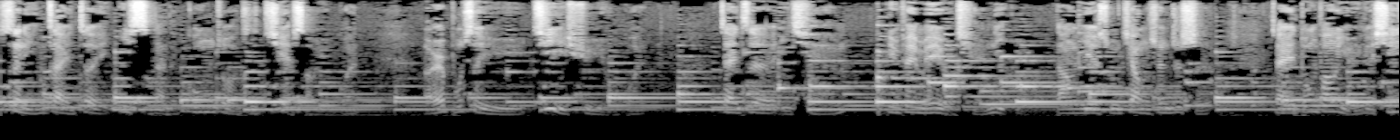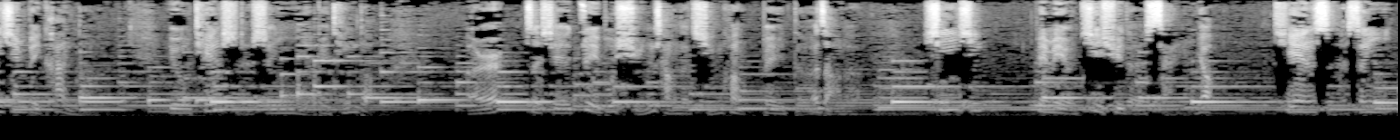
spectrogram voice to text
圣灵在这一时代的。工作之介绍有关，而不是与继续有关。在这以前，并非没有潜力。当耶稣降生之时，在东方有一个星星被看到，有天使的声音也被听到，而这些最不寻常的情况被得着了。星星并没有继续的闪耀，天使的声音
